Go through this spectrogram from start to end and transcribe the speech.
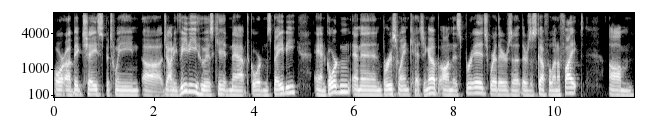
or a big chase between uh, Johnny Vitti, who has kidnapped Gordon's baby, and Gordon, and then Bruce Wayne catching up on this bridge where there's a there's a scuffle and a fight. Um,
